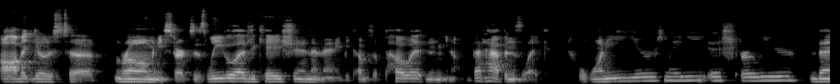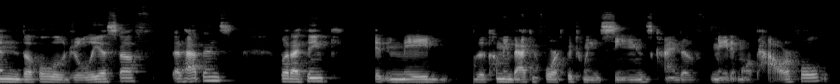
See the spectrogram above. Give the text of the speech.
Ovid goes to Rome and he starts his legal education and then he becomes a poet. And, you know, that happens like 20 years maybe ish earlier than the whole Julia stuff that happens. But I think it made the coming back and forth between scenes kind of made it more powerful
